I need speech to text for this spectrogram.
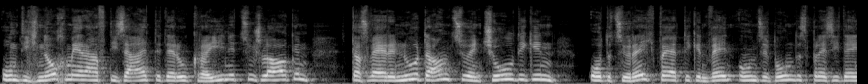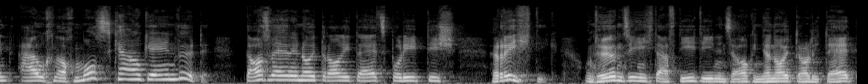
um dich noch mehr auf die Seite der Ukraine zu schlagen, Das wäre nur dann zu entschuldigen oder zu rechtfertigen, wenn unser Bundespräsident auch nach Moskau gehen würde. Das wäre neutralitätspolitisch richtig. Und hören Sie nicht auf die, die Ihnen sagen, ja, Neutralität,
